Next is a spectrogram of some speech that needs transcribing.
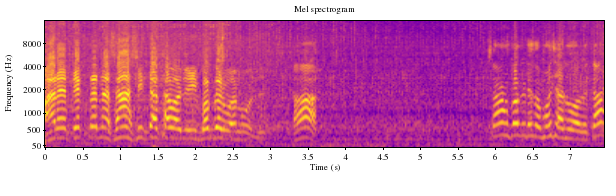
મારે ટ્રેક્ટરના સાહ સીધા થવા જોઈએ બગડવાનું છે હા. સાહ બગડે તો મજા નો આવે કા?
